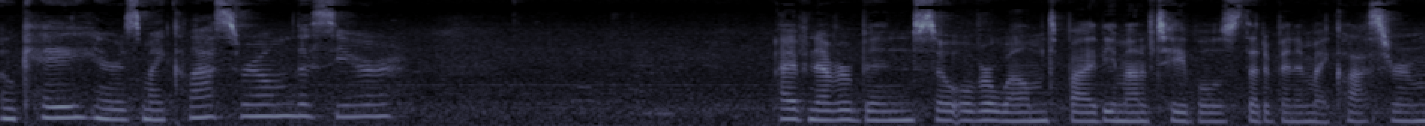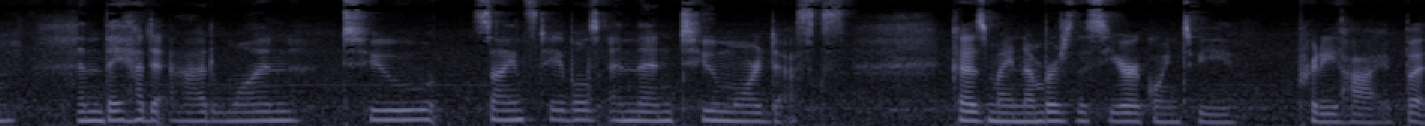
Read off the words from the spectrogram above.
Okay, here's my classroom this year. I've never been so overwhelmed by the amount of tables that have been in my classroom and they had to add one, two science tables and then two more desks because my numbers this year are going to be pretty high, but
